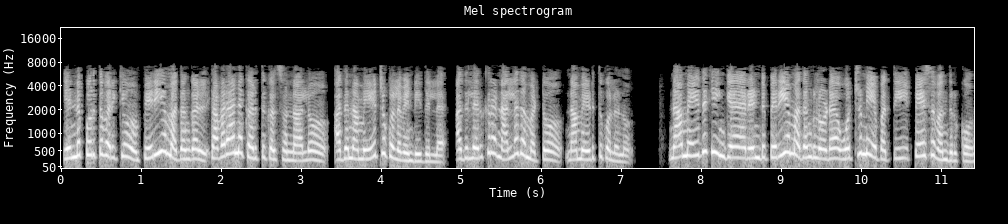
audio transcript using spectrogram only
என்னை பொறுத்த வரைக்கும் பெரிய மதங்கள் தவறான கருத்துக்கள் சொன்னாலும் அதை நாம ஏற்றுக்கொள்ள வேண்டியதில்லை. அதுல இருக்கிற நல்லதை மட்டும் நாம எடுத்துக்கொள்ளணும். நாம எதுக்கு இங்க ரெண்டு பெரிய மதங்களோட ஒற்றுமையை பத்தி பேச வந்திருக்கோம்?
